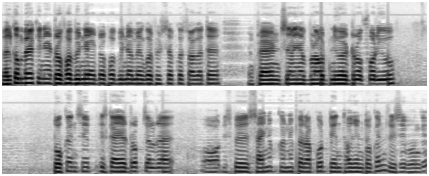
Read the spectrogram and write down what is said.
Welcome back in airdrop of India airdrop of India में एक बार फिर से आपका स्वागत है। Friends I have brought new airdrop for you tokenship इसका एड्रॉप चल रहा है। और इस पर साइन अप करने पर आपको टेन थाउज़ेंड टोकन रिसीव होंगे।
